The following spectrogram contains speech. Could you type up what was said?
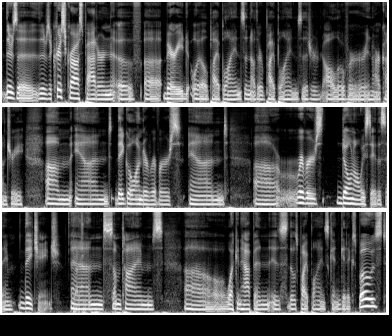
there's a there's a crisscross pattern of uh, buried oil pipelines and other pipelines that are all over in our country, um, and they go under rivers, and uh, rivers don't always stay the same; they change, and sometimes. Uh, what can happen is those pipelines can get exposed,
